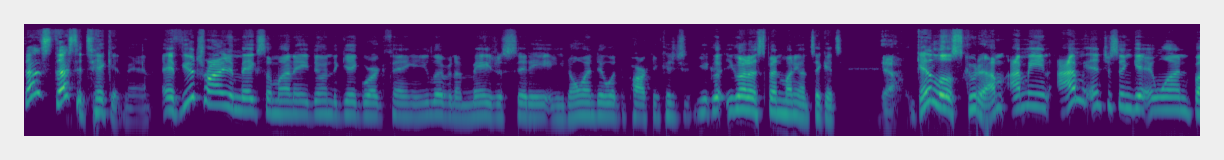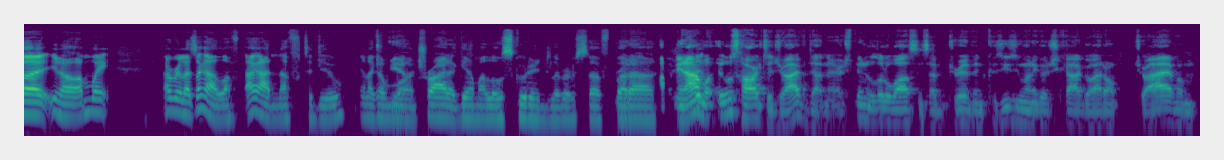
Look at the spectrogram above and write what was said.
that's that's the ticket, man. If you're trying to make some money doing the gig work thing, and you live in a major city and you don't want to deal with the parking because you, you you're gonna spend money on tickets, yeah. get a little scooter. I'm, I mean, I'm interested in getting one, but you know, I'm wait. I realized I got enough. I got enough to do, and like I'm Yeah. gonna try to get on my little scooter and deliver stuff. But Right. uh, I mean, I'm, it was hard to drive down there. It's been a little while since I've driven because usually when I go to Chicago, I don't drive. I'm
